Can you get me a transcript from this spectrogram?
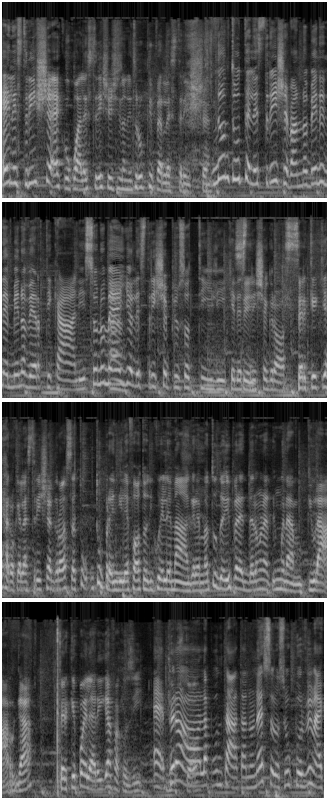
E le strisce, ecco qua, le strisce, ci sono i trucchi per le strisce. Non tutte le strisce vanno bene nemmeno verticali, sono ah. meglio ah. le strisce più sottili che le sì. strisce grosse. Perché è chiaro che la striscia grossa, tu, tu, prendi le foto di quelle magre, ma tu devi prendere una, una più larga perché poi la riga fa così. Eh, giusto? però la puntata non è solo su curvi, ma è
